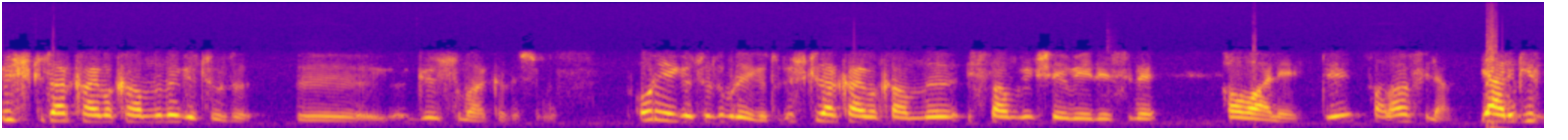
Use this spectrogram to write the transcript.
Üsküdar Kaymakamlığı'na götürdü e, Gülsüm arkadaşımız. Oraya götürdü buraya götürdü. Üsküdar Kaymakamlığı İstanbul Büyükşehir Belediyesi'ne havale etti falan filan. Yani bir,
